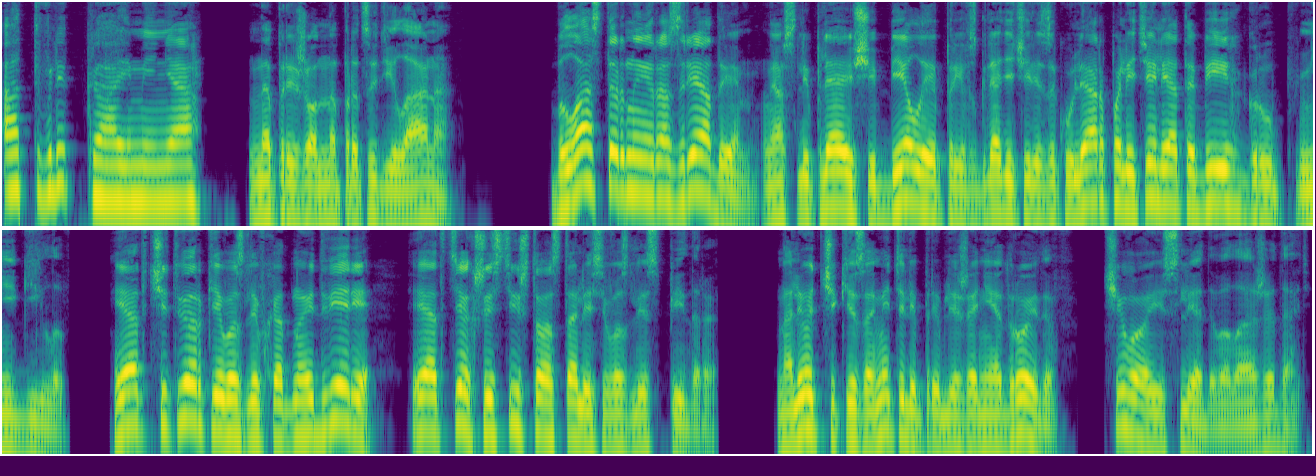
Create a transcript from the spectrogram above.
отвлекай меня!» — напряженно процедила она. Бластерные разряды, ослепляющие белые при взгляде через окуляр, полетели от обеих групп нигилов. И от четверки возле входной двери, и от тех шести, что остались возле спидера. Налетчики заметили приближение дроидов, чего и следовало ожидать.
